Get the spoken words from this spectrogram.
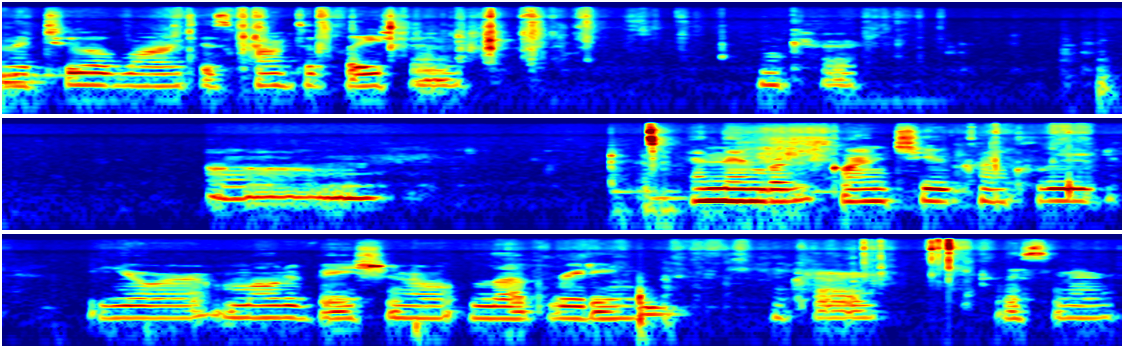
and the Two of Wands is contemplation. Okay. Um, and then we're going to conclude your motivational love reading. Okay, listener.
